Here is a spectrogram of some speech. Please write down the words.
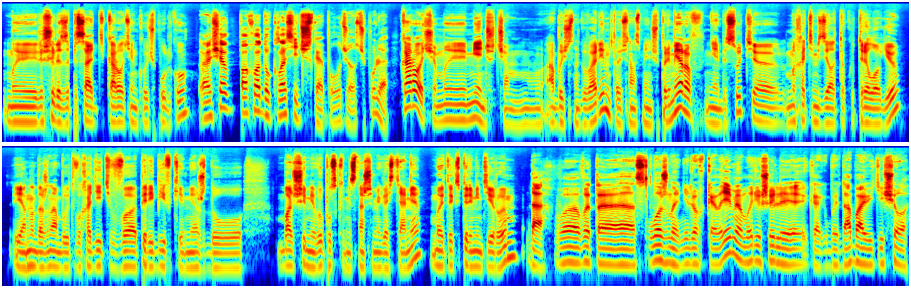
Мы решили записать коротенькую чпульку. Вообще, походу, классическая получилась чпуля. Короче, мы меньше, чем обычно говорим, то есть у нас меньше примеров, не обессудьте. Мы хотим сделать такую трилогию, и она должна будет выходить в перебивке между большими выпусками с нашими гостями. Мы это экспериментируем. Да, в, в это сложное, нелегкое время мы решили как бы добавить еще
